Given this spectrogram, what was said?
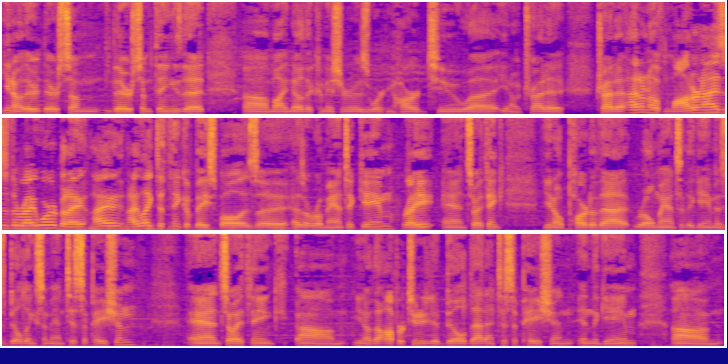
you know there, there's some there's some things that um, I know the commissioner is working hard to uh, you know try to try to I don't know if modernize is the right word but I, I, I like to think of baseball as a as a romantic game right? And so I think you know part of that romance of the game is building some anticipation and so I think um, you know the opportunity to build that anticipation in the game um,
